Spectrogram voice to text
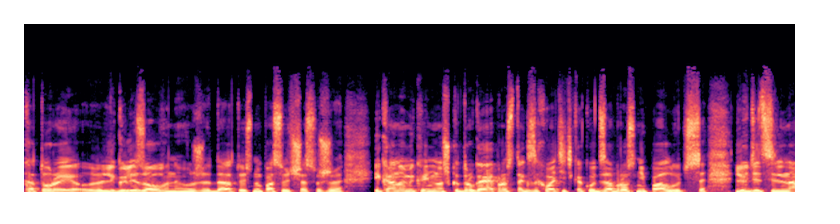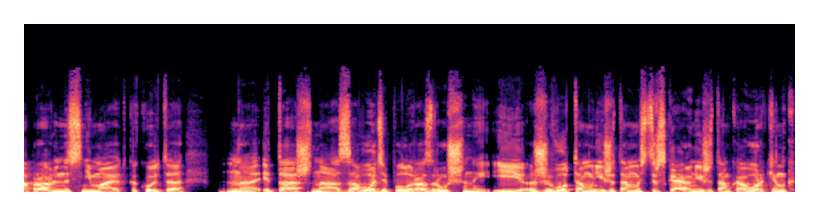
которые легализованы уже, да, то есть, ну, по сути, сейчас уже экономика немножко другая, просто так захватить какой-то заброс не получится. Люди целенаправленно снимают какой-то этаж на заводе полуразрушенный и живут там, у них же там мастерская, у них же там коворкинг,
